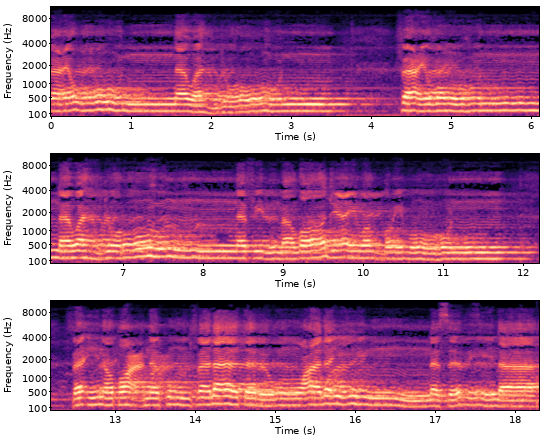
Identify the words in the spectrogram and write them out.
فعظوهن واهجروهن فعظوهن واهجروهن في المضاجع واضربوهن. فإن طعنكم فلا تبغوا عليهن سبيلا.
